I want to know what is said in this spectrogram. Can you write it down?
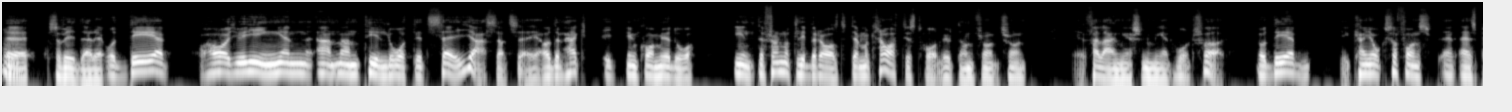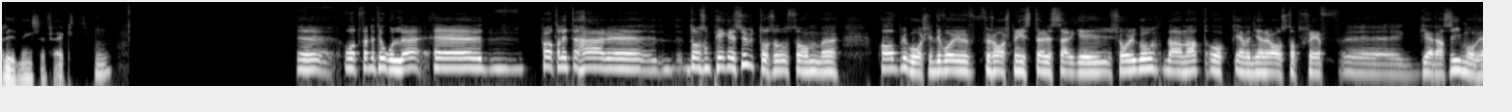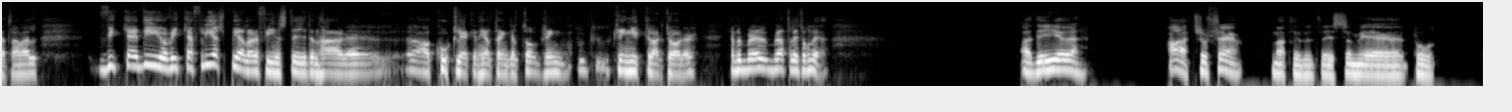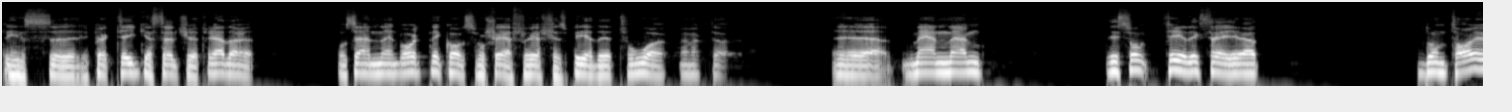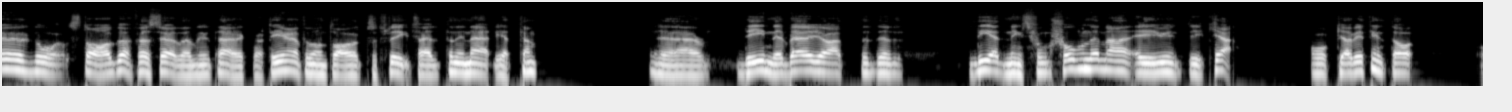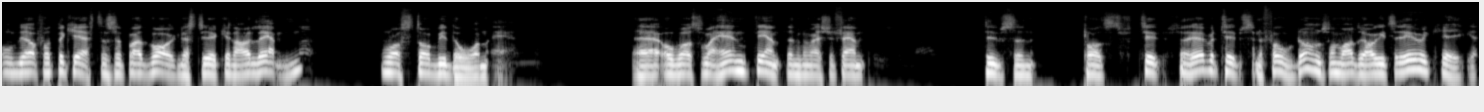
Mm. Eh, och så vidare. Och det har ju ingen annan tillåtit säga så att säga. Och den här kritiken kom ju då inte från något liberalt demokratiskt håll utan från, från eh, falanger som är mer hårdför. Och det kan ju också få en, en spridningseffekt. Mm. Eh, återvänder till Olle. Eh, prata lite här, eh, de som pekades ut då så, som eh, av Prigozjin, det var ju försvarsminister Sergej Sjojgu bland annat och även generalstabschef eh, Gerasimov heter han väl. Vilka är det och vilka fler spelare finns det i den här eh, kortleken helt enkelt kring, kring nyckelaktörer? Kan du berätta lite om det? Ja, det är ju Patrushev naturligtvis som är Putins eh, i praktiken ställföreträdare och sen en Bortnikov som chef för FSB, det är två aktörer. Eh, men eh, det är som Fredrik säger att de tar ju då staden för södra militärkvarteret och de tar också flygfälten i närheten. Eh, det innebär ju att det, ledningsfunktionerna är ju inte i kraft. Och jag vet inte om vi har fått bekräftelse på att Wagnerstyrkorna har lämnat vad Don är Eh, och vad som har hänt egentligen med de här 25 000 tusentals, tusen, över tusen fordon som har dragits ur kriget.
